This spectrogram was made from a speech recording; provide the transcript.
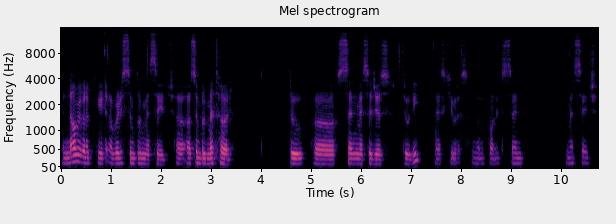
and now we're going to create a very simple message uh, a simple method to uh, send messages to the SQS I'm going to call it send message.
